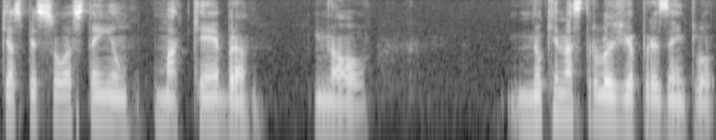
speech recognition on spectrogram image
que as pessoas tenham uma quebra no, no que na astrologia, por exemplo,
